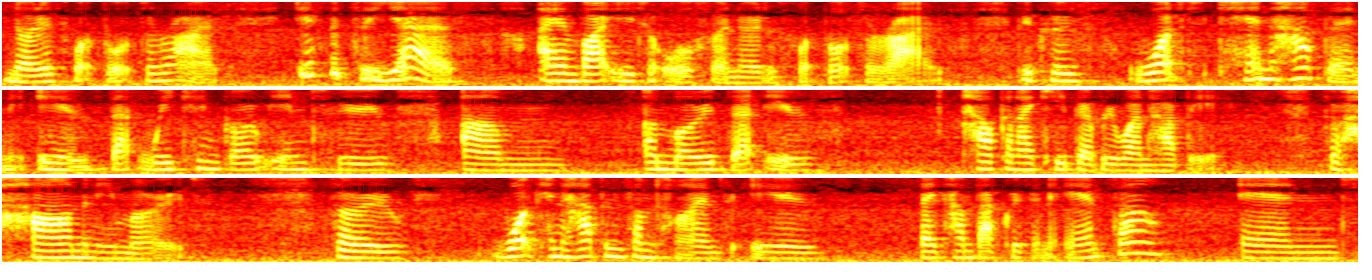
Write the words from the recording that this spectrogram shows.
notice what thoughts arise. If it's a yes, I invite you to also notice what thoughts arise because what can happen is that we can go into um, a mode that is how can I keep everyone happy? So, harmony mode. So, what can happen sometimes is they come back with an answer and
